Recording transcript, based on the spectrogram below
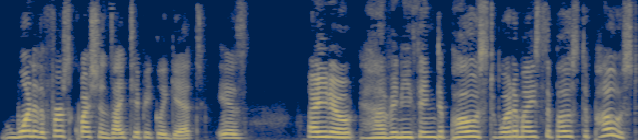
one of the first questions I typically get is, I don't have anything to post. What am I supposed to post?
